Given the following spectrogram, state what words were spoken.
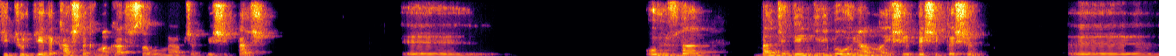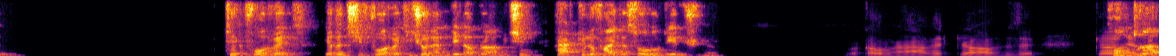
ki Türkiye'de kaç takıma karşı savunma yapacak Beşiktaş. E, o yüzden bence dengeli bir oyun anlayışı Beşiktaş'ın e, tek forvet ya da çift forvet hiç önemli değil Abraham için. Her türlü faydası olur diye düşünüyorum. Bakalım ne bekliyor abi bizi. Kontra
